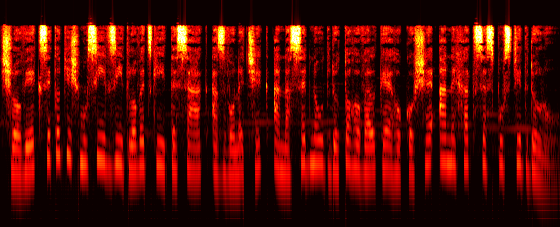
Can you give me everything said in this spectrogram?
Člověk si totiž musí vzít lovecký tesák a zvoneček a nasednout do toho velkého koše a nechat se spustit dolů.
